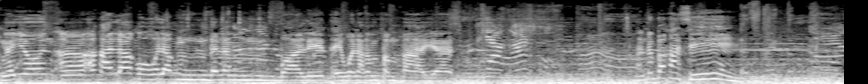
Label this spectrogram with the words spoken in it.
Ngayon, ah, akala ko wala kang dalang wallet, eh wala kang pambayad. Kaya nga. Ano ba kasi? Dyan.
